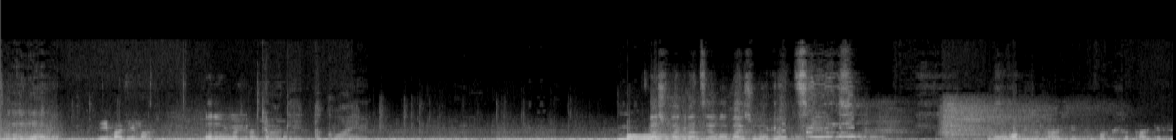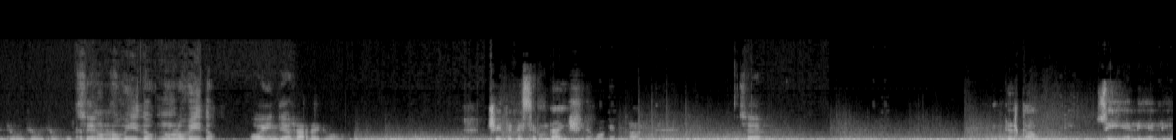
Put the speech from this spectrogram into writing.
Sono nuovo. Lima, Lima. Vado Lima, io. stanza attorno. Target acquired. Mo! Vai sulla granzeola, vai sulla granzeola. Fox target, Fox target, giù, giù, giù. Sì. Non lo vedo, non lo vedo. O India. Charlie 2. Cioè, deve essere un Daichi da qualche parte. Sì. In Delta 1, tipo. Sì, è lì, è lì.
